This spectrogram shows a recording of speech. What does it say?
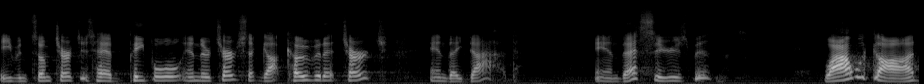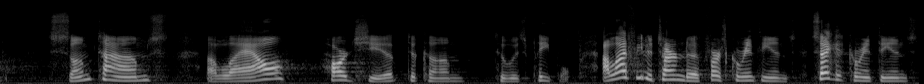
even some churches had people in their church that got COVID at church, and they died. And that's serious business. Why would God sometimes allow hardship to come to his people. I'd like for you to turn to 1 Corinthians, 2 Corinthians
